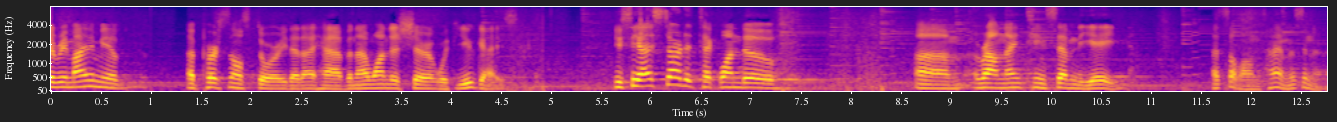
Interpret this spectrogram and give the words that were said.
It reminded me of a personal story that I have, and I wanted to share it with you guys. You see, I started Taekwondo um, around 1978. That's a long time, isn't it?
